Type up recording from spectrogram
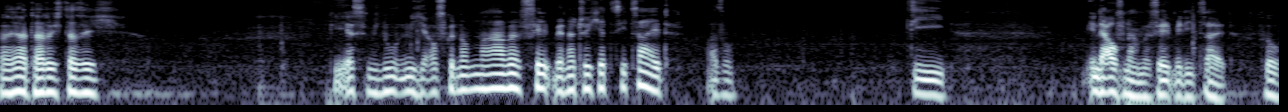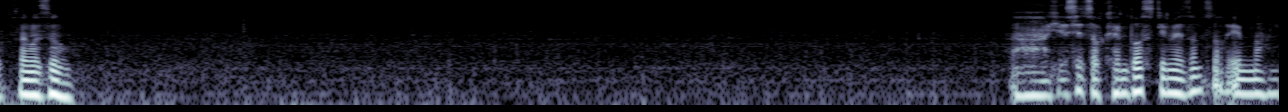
Naja, dadurch, dass ich die ersten Minuten nicht aufgenommen habe, fehlt mir natürlich jetzt die Zeit. Also die in der Aufnahme fehlt mir die Zeit. So, sagen wir es so. Ah, hier ist jetzt auch kein Boss, den wir sonst noch eben machen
